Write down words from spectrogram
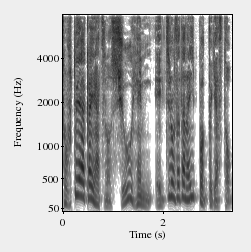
ソフトウェア開発の周辺、エッジの立たないポッドキャスト。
